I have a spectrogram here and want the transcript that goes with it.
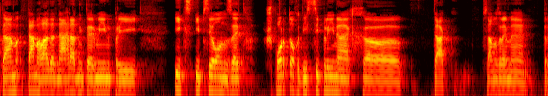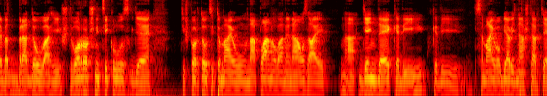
tam, tam hľadať náhradný termín pri XYZ športoch, disciplínach, e, tak samozrejme treba brať do úvahy štvorročný cyklus, kde tí športovci to majú naplánované naozaj na deň D, kedy, kedy sa majú objaviť na štarte,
